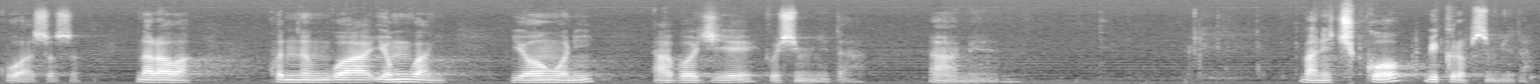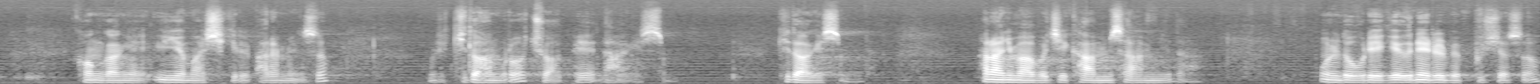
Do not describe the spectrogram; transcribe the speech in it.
구하소서. 나라와 권능과 영광이 영원히 아버지의 것입니다. 아멘. 많이 춥고 미끄럽습니다. 건강에 유념하시기를 바라면서 우리 기도함으로 주 앞에 나가겠습니다. 기도하겠습니다. 하나님 아버지 감사합니다. 오늘도 우리에게 은혜를 베푸셔서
